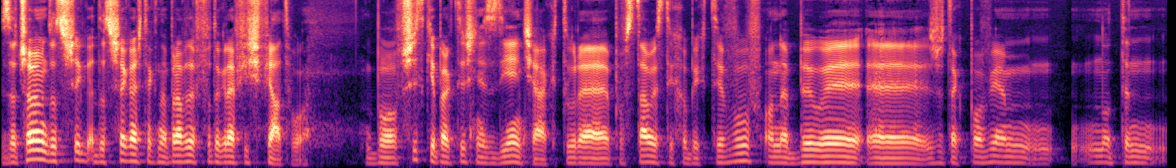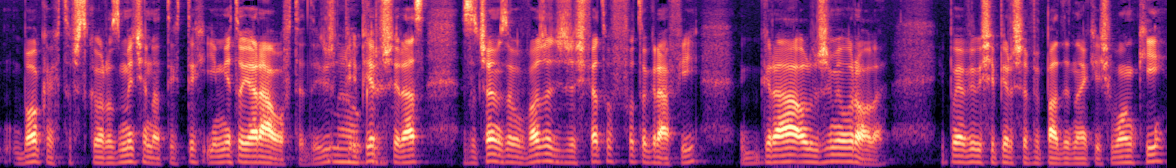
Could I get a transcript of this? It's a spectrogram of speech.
zacząłem dostrzega, dostrzegać tak naprawdę w fotografii światło. Bo wszystkie praktycznie zdjęcia, które powstały z tych obiektywów, one były, e, że tak powiem, no ten bokeh, to wszystko rozmycie na tych, tych i mnie to jarało wtedy. Już No, okej. pierwszy raz zacząłem zauważyć, że światło w fotografii gra olbrzymią rolę. I pojawiły się pierwsze wypady na jakieś łąki,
